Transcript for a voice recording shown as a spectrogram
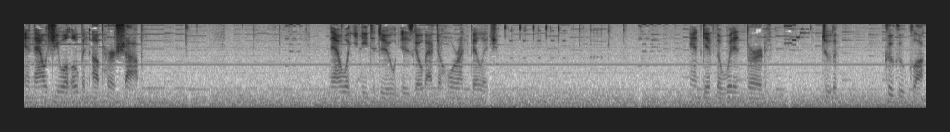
And now she will open up her shop. Now what you need to do is go back to Horon Village. And give the wooden bird cuckoo clock.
